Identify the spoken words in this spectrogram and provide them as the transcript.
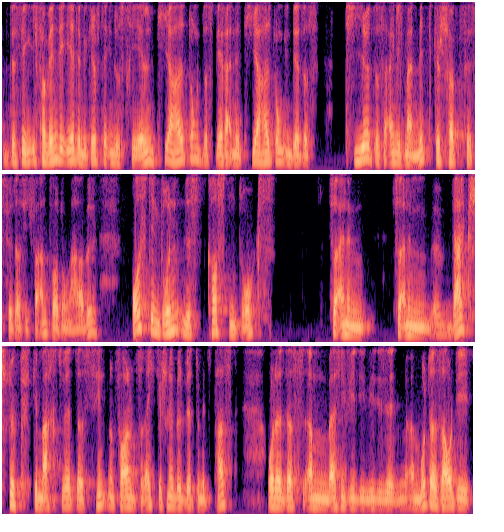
deswegen, ich verwende eher den Begriff der industriellen Tierhaltung. Das wäre eine Tierhaltung, in der das Tier, das eigentlich mein Mitgeschöpf ist, für das ich Verantwortung habe, aus den Gründen des Kostendrucks zu einem zu einem äh, Werkstück gemacht wird, das hinten und vorne zurechtgeschnippelt wird, damit es passt. Oder das, ähm, weiß nicht, wie, die, wie diese äh, Muttersau, die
